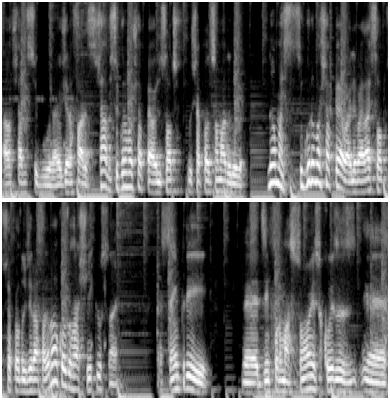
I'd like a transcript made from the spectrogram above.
Aí o Chaves segura. Aí o Girafales, Chaves, segura meu chapéu. Ele solta o chapéu do São Madruga. Não, mas segura meu chapéu. Aí ele vai lá e solta o chapéu do Girafales. A mesma coisa do Rashik e o Sancho. É sempre é, desinformações, coisas, é,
